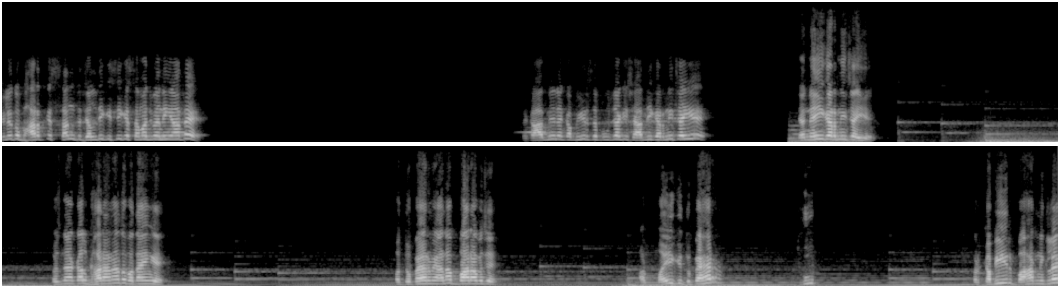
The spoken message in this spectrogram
इसलिए तो भारत के संत जल्दी किसी के समझ में नहीं आते। एक आदमी ने कबीर से पूछा कि शादी करनी चाहिए या नहीं करनी चाहिए? उसने कल घर आना तो बताएँगे। और दोपहर में आना बारह बजे। और मई की दोपहर धूप। और कबीर बाहर निकले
